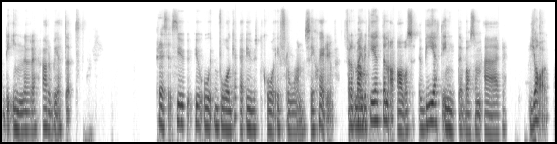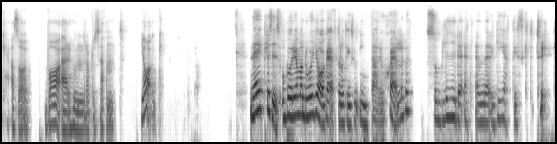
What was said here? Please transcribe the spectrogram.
det inre arbetet. Precis. Och våga utgå ifrån sig själv. För att majoriteten av oss vet inte vad som är jag. Alltså vad är 100% jag? Nej, precis. Och börjar man då jaga efter någonting som inte är en själv så blir det ett energetiskt tryck.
